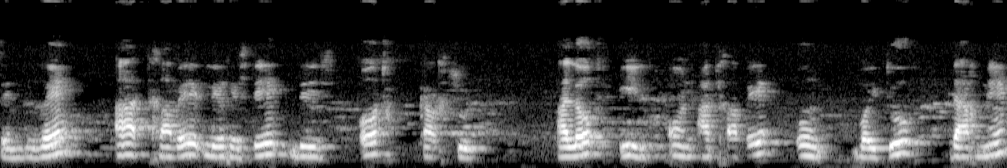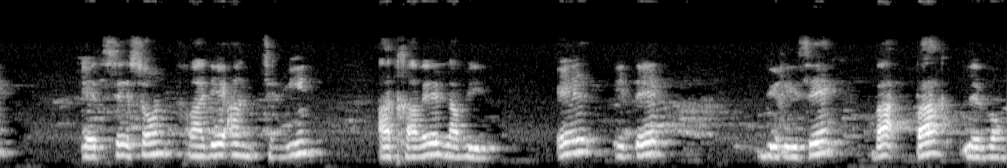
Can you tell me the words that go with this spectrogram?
descendre à travers les restes des autres capsules. Alors ils ont attrapé une voiture d'armée et se sont frayés un chemin à travers la ville. Elle était dirigée par le vent.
